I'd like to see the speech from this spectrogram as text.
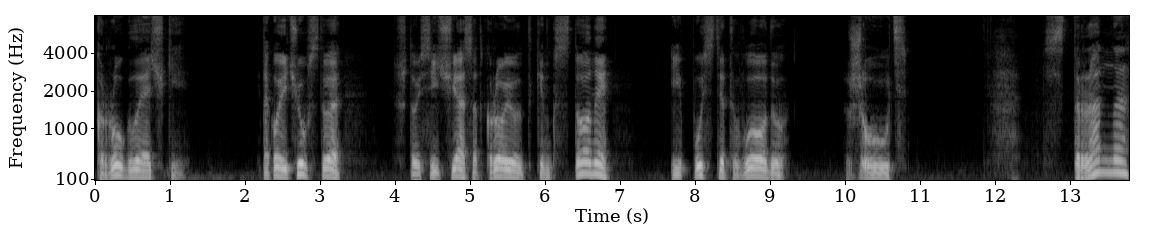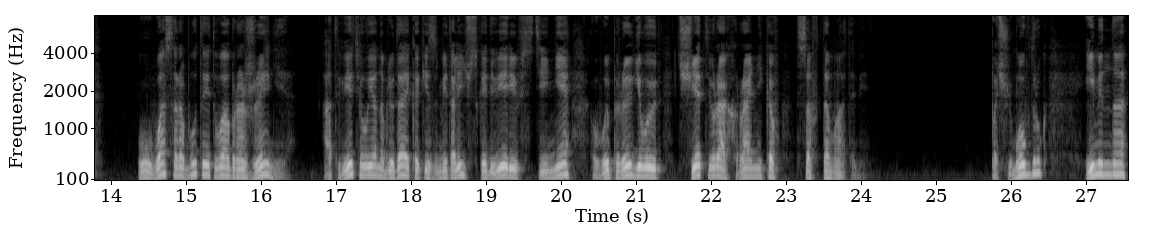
круглые очки. Такое чувство, что сейчас откроют кингстоны и пустят воду. Жуть! Странно, у вас работает воображение ответил я, наблюдая, как из металлической двери в стене выпрыгивают четверо охранников с автоматами. Почему вдруг именно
